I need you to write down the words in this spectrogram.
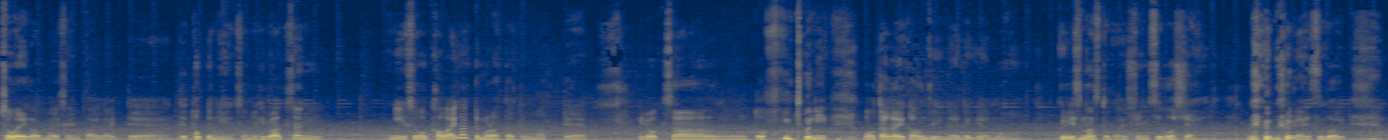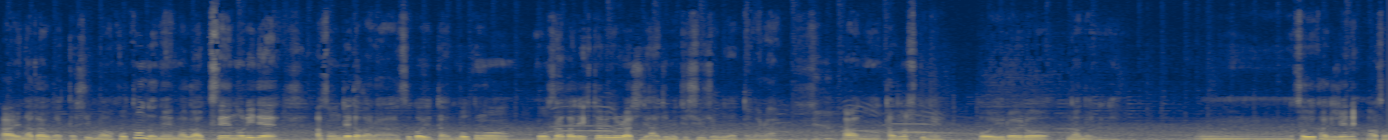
超絵がうまい先輩がいてで特にそのひろあきさんににすごい可愛がってもらったっていうのもあってひろあきさんと本当にお互い彼女いない時はもうクリスマスとか一緒に過ごしちゃうよ ぐらいすごいあれ仲良かったし、まあ、ほとんどね、まあ、学生乗りで遊んでたからすごい僕も大阪で1人暮らしで初めて就職だったからあの楽しくねこういろいろなんだろうなうんそういう感じでね遊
